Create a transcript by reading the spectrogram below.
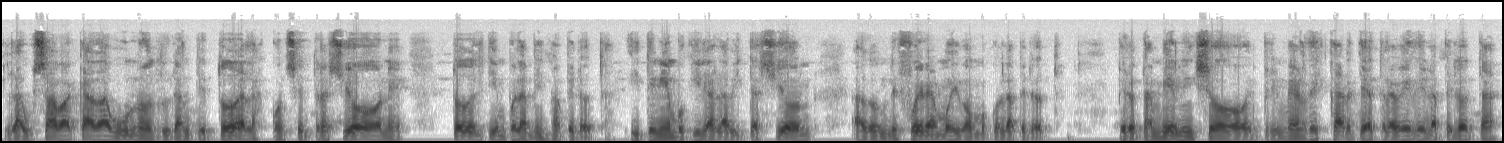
la usaba cada uno durante todas las concentraciones, todo el tiempo la misma pelota. Y teníamos que ir a la habitación, a donde fuéramos, íbamos con la pelota. Pero también hizo el primer descarte a través de la pelota,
